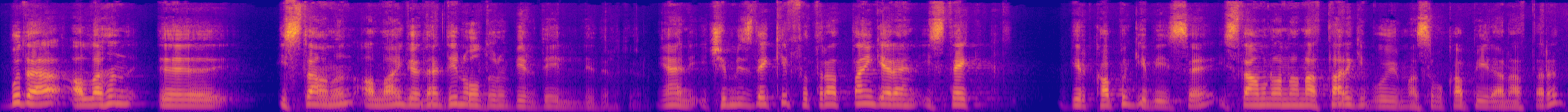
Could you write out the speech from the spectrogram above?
Bu da Allah'ın e, İslam'ın Allah'ın gönderdiğin olduğunu bir delilidir diyorum. Yani içimizdeki fıtrattan gelen istek bir kapı gibi ise İslam'ın onun anahtar gibi uyuması bu kapıyla anahtarın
